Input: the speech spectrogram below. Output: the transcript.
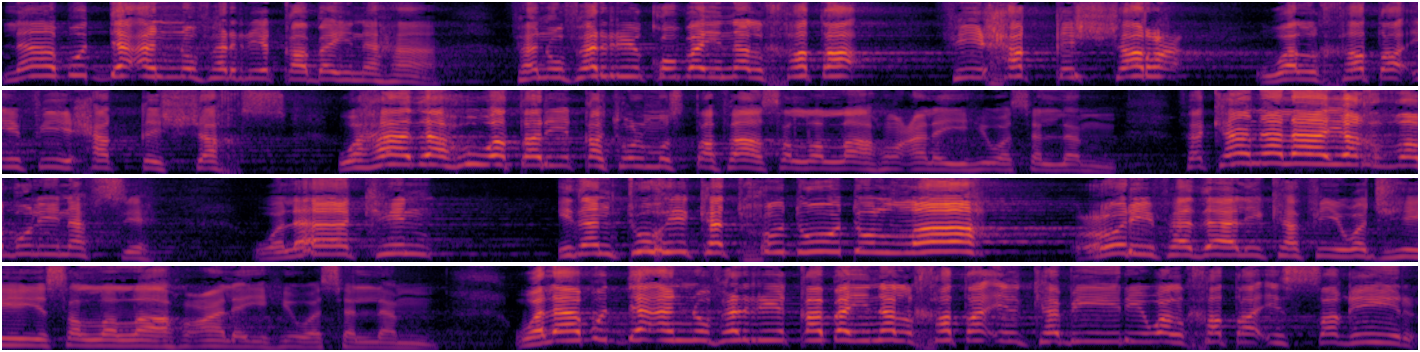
لا بد أن نفرق بينها فنفرق بين الخطأ في حق الشرع والخطأ في حق الشخص. وهذا هو طريقة المصطفى صلى الله عليه وسلم. فكان لا يغضب لنفسه ولكن إذا انتهكت حدود الله عرف ذلك في وجهه صلى الله عليه وسلم. ولا بد أن نفرق بين الخطأ الكبير والخطأ الصغير.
